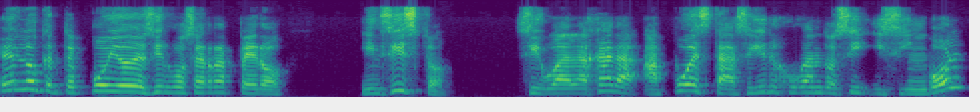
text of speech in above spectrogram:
Es lo que te puedo yo decir, Joserra, pero insisto, si Guadalajara apuesta a seguir jugando así y sin gol,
